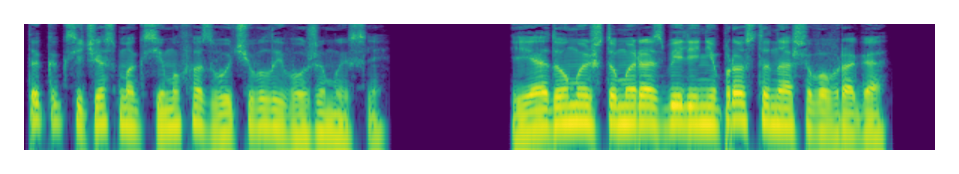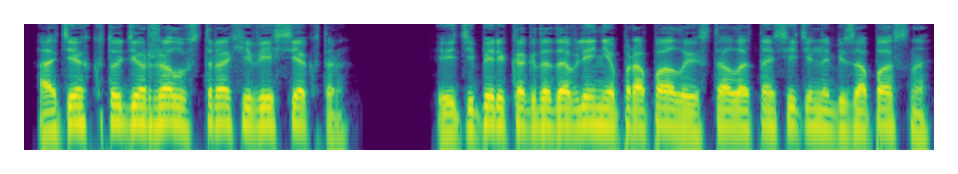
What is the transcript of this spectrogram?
так как сейчас Максимов озвучивал его же мысли. «Я думаю, что мы разбили не просто нашего врага, а тех, кто держал в страхе весь сектор. И теперь, когда давление пропало и стало относительно безопасно,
